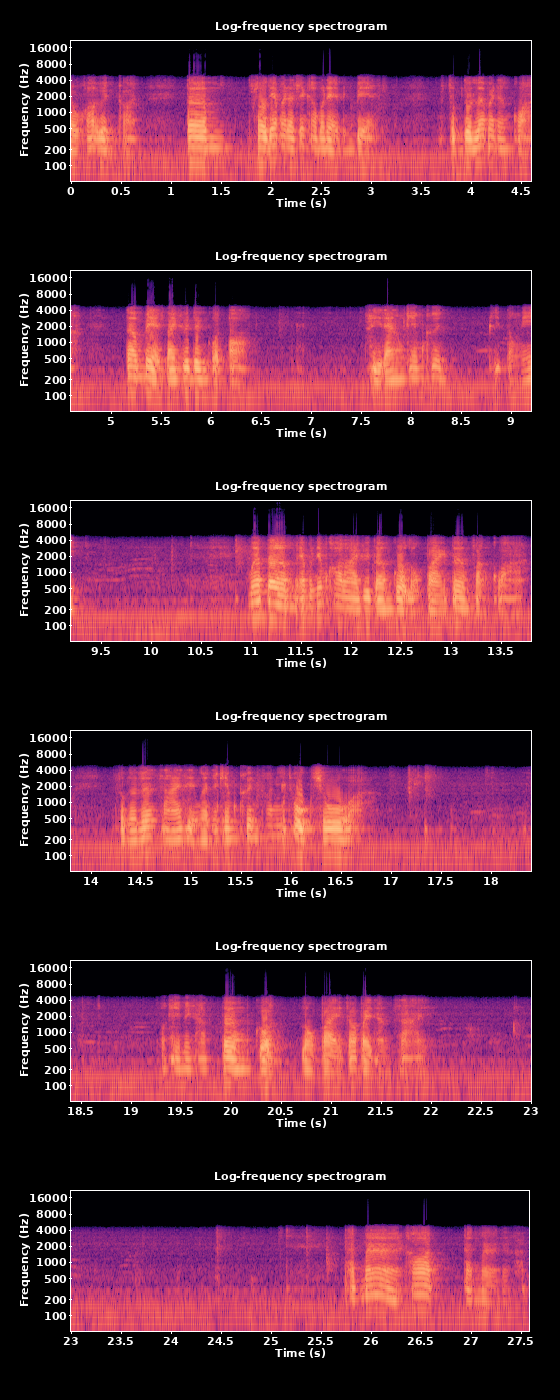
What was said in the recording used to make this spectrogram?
ดูข้ออื่นก่อน เติมโซเดียมไฮดรเจนคาร์บอเนตเป็นเบส สมดุลเริ่มไปทางขวา เติมเบสไปคือดึงกรดออก สีแดงเข้มขึ้น ผิดตรงนี้ เมื่อเติมแอมโมเนียมคลอไรด์คือเติมกรดลงไป เติมฝั่งขวา สมดุลเลื่อนซ้ายสีเงินจะเข้มขึ้น ข้อนี้ถูกชั่ว โอเคไหมครับ เติมกรดลงไปก็ไปทางซ้าย ถั ดมาข้อถัดมานะครับ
